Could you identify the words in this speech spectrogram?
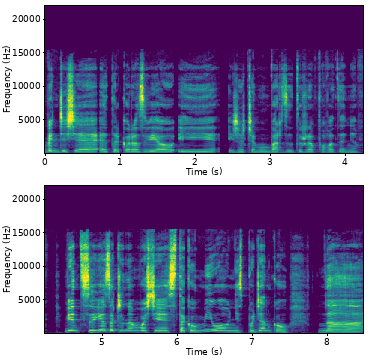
będzie się tylko rozwijał i, i życzę mu bardzo dużo powodzenia. Więc ja zaczynam właśnie z taką miłą niespodzianką na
